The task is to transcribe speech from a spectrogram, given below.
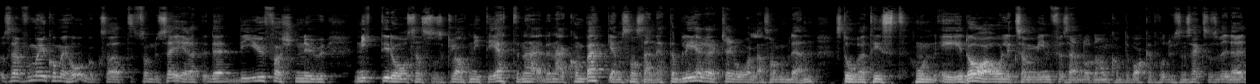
och sen får man ju komma ihåg också att som du säger att det, det är ju först nu 90 då och sen så såklart 91 den här, den här comebacken som sen etablerar Carola som den stora artist hon är idag och liksom inför sen då när hon kom tillbaka 2006 och så vidare.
